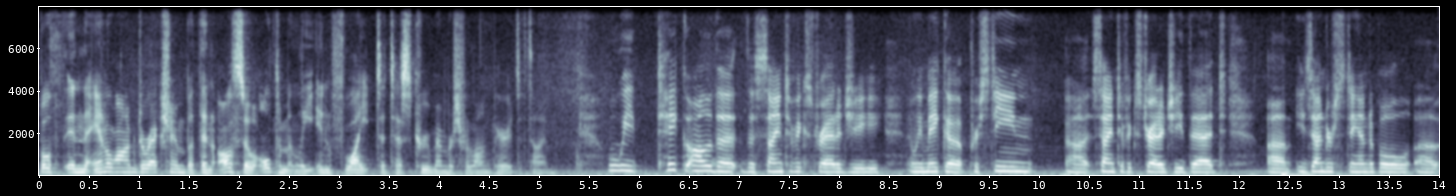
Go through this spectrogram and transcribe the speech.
Both in the analog direction, but then also ultimately in flight to test crew members for long periods of time. Well, we take all of the, the scientific strategy and we make a pristine uh, scientific strategy that um, is understandable uh,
